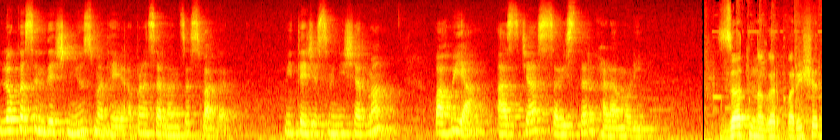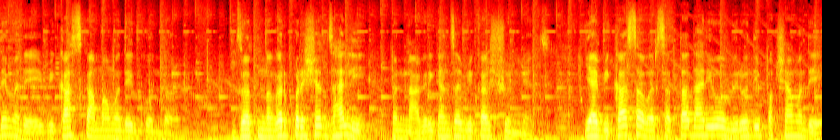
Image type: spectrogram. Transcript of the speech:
लोकसंदेश न्यूजमध्ये आपण सर्वांचं स्वागत. मी तेजस्विनी शर्मा. पाहूया आजच्या सविस्तर घडामोडी. जत नगर परिषदेमध्ये विकास कामामध्ये गोंधळ. जत नगर परिषद झाली पण नागरिकांचा विकास शून्यच. या विकासावर सत्ताधारी व विरोधी पक्षामध्ये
